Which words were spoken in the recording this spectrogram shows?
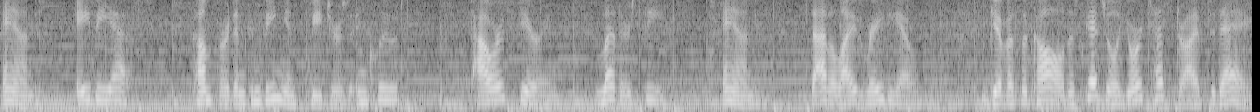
and ABS. Comfort and convenience features include power steering, leather seats, and satellite radio. Give us a call to schedule your test drive today.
